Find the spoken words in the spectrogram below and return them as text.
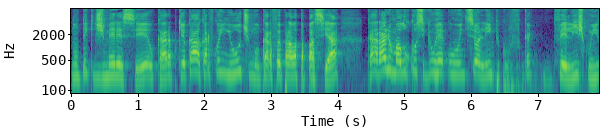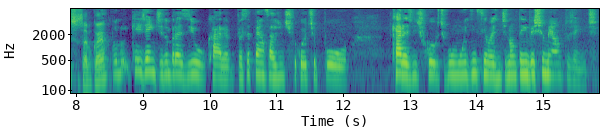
Não tem que desmerecer o cara, porque cara, o cara ficou em último, o cara foi pra lá pra passear. Caralho, o maluco conseguiu um um índice olímpico. Fica feliz com isso, sabe qual é? Que, gente, no Brasil, cara, você pensa, a gente ficou tipo. Cara, a gente ficou, tipo, muito em cima. A gente não tem investimento, gente.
